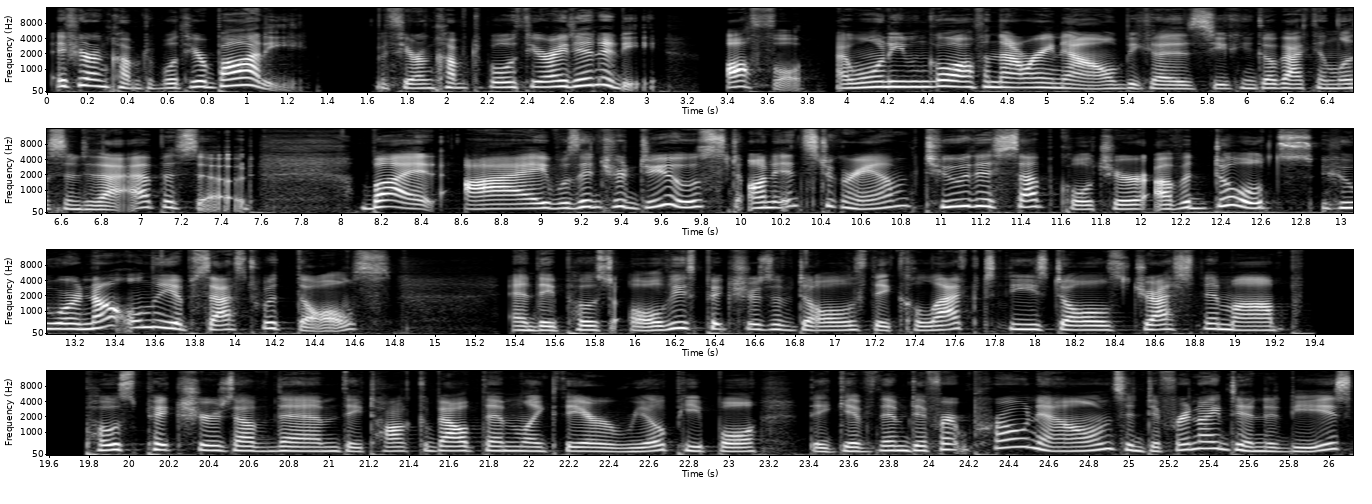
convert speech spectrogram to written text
if you're uncomfortable with your body, if you're uncomfortable with your identity. Awful. I won't even go off on that right now because you can go back and listen to that episode. But I was introduced on Instagram to this subculture of adults who are not only obsessed with dolls, and they post all these pictures of dolls. They collect these dolls, dress them up, post pictures of them. They talk about them like they are real people. They give them different pronouns and different identities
